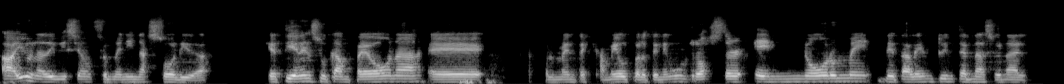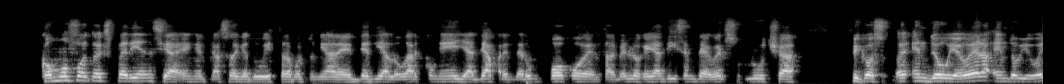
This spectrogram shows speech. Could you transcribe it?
hay una división femenina sólida que tienen su campeona eh, actualmente es Camille, pero tienen un roster enorme de talento internacional. ¿Cómo fue tu experiencia en el caso de que tuviste la oportunidad de, dialogar con ellas, de aprender un poco de tal vez lo que ellas dicen, de ver su lucha? Porque en WA, en WA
